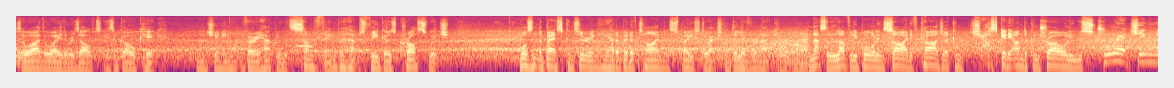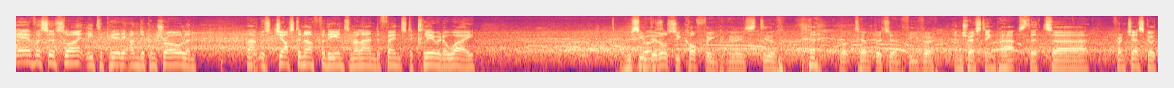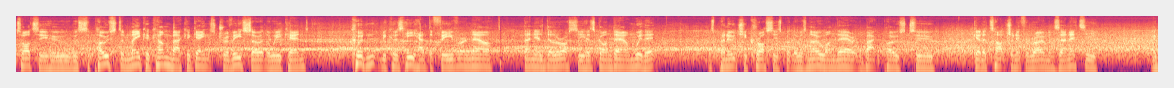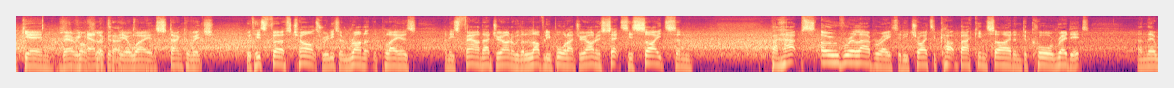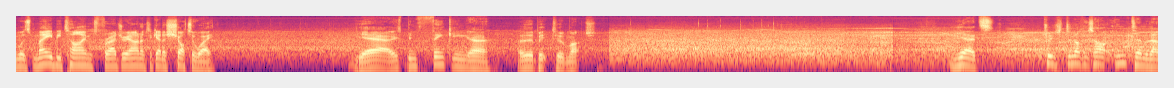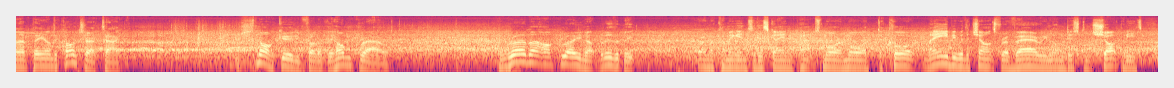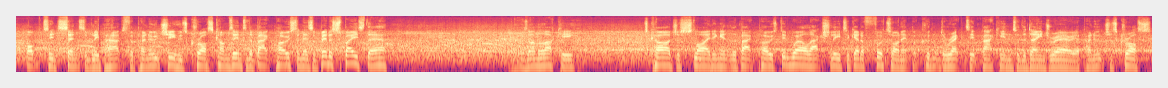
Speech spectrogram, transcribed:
So either way, the result is a goal kick. Mancini not very happy with something, perhaps Figo's cross, which wasn't the best considering he had a bit of time and space to actually deliver an accurate one. And that's a lovely ball inside. If Kjaer can just get it under control, he was stretching ever so slightly to get it under control, and that was just enough for the Inter Milan defence to clear it away. We see De Rossi coughing, and he's still got temperature and fever. Interesting, perhaps, that uh, Francesco Totti, who was supposed to make a comeback against Treviso at the weekend, couldn't because he had the fever, and now Daniel De Rossi has gone down with it as Panucci crosses, but there was no one there at the back post to get a touch on it for Roman Zanetti. Again, very elegantly attack. away, and Stankovic with his first chance really to run at the players, and he's found Adriano with a lovely ball. Adriano sets his sights and perhaps over-elaborated. He tried to cut back inside and Dacourt read it, and there was maybe time for Adriano to get a shot away. Yeah, he's been thinking uh, a little bit too much. Yeah, it's strange to notice how Inter Milan are playing on the counter-attack, which is not good in front of the home crowd. And Roma are growing up a little bit. Roma coming into this game perhaps more and more. Dacourt maybe with a chance for a very long distance shot, but he's opted sensibly perhaps for Panucci, whose cross comes into the back post, and there's a bit of space there. It was unlucky. Car just sliding into the back post. Did well, actually, to get a foot on it, but couldn't direct it back into the danger area. Panucci's cross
